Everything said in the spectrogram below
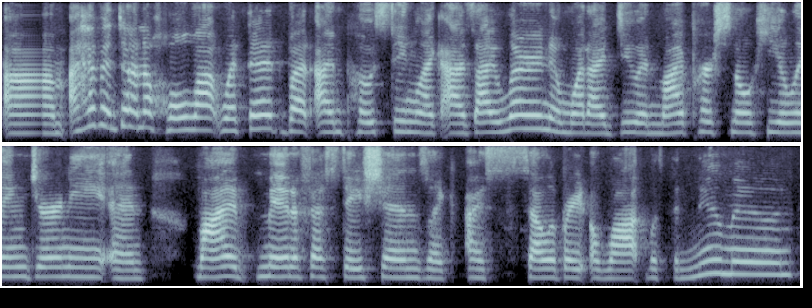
um, I haven't done a whole lot with it, but I'm posting like as I learn and what I do in my personal healing journey and my manifestations like i celebrate a lot with the new moon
